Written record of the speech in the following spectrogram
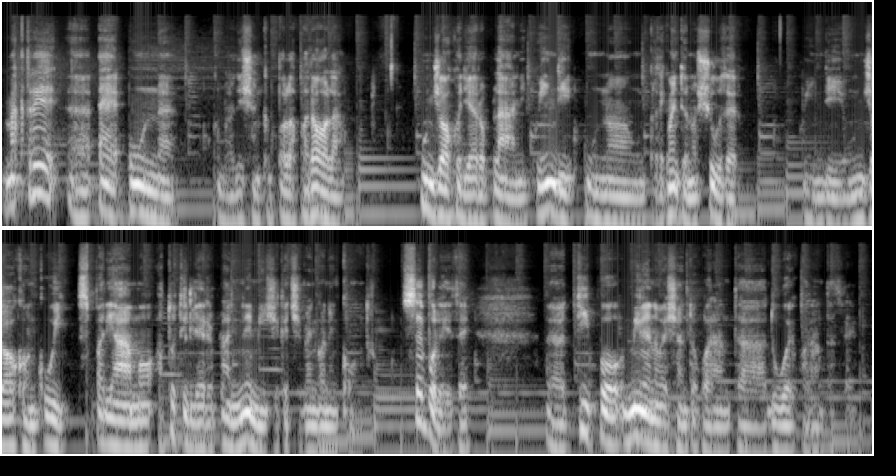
Mac 3 eh, è un, come la dice anche un po' la parola, un gioco di aeroplani, quindi un, un, praticamente uno shooter, quindi un gioco in cui spariamo a tutti gli aeroplani nemici che ci vengono incontro. Se volete, eh, tipo 1942-43.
